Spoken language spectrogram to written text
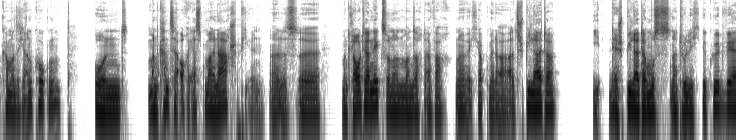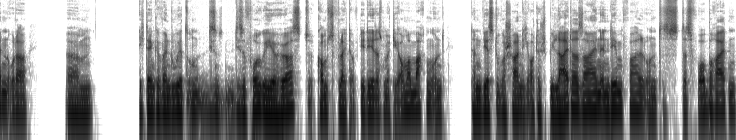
kann man sich angucken und man kann es ja auch erstmal nachspielen. Ne? Das, äh, man klaut ja nichts, sondern man sagt einfach, ne, ich habe mir da als Spielleiter, der Spielleiter muss natürlich gekürt werden oder ähm, ich denke, wenn du jetzt diese, Folge hier hörst, kommst du vielleicht auf die Idee, das möchte ich auch mal machen und dann wirst du wahrscheinlich auch der Spielleiter sein in dem Fall und das, das vorbereiten.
